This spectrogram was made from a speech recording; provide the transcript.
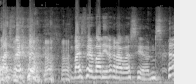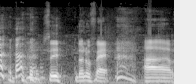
Vaig fer, vaig fer diverses gravacions. Sí, dono fe. Uh,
